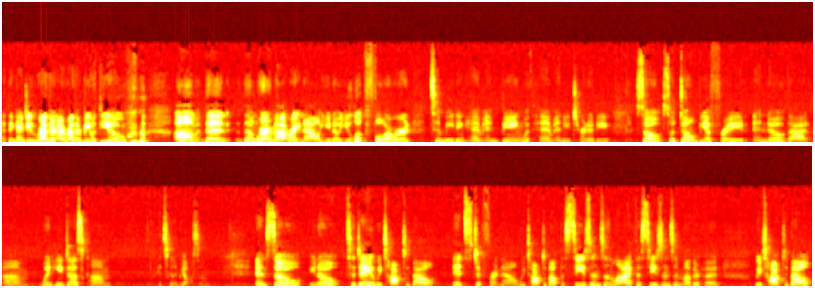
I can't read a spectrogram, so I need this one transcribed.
I think I do rather I rather be with you um, than than where I'm at right now. You know, you look forward to meeting Him and being with Him in eternity. So so don't be afraid and know that um, when He does come, it's going to be awesome. And so, you know, today we talked about it's different now. We talked about the seasons in life, the seasons in motherhood. We talked about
